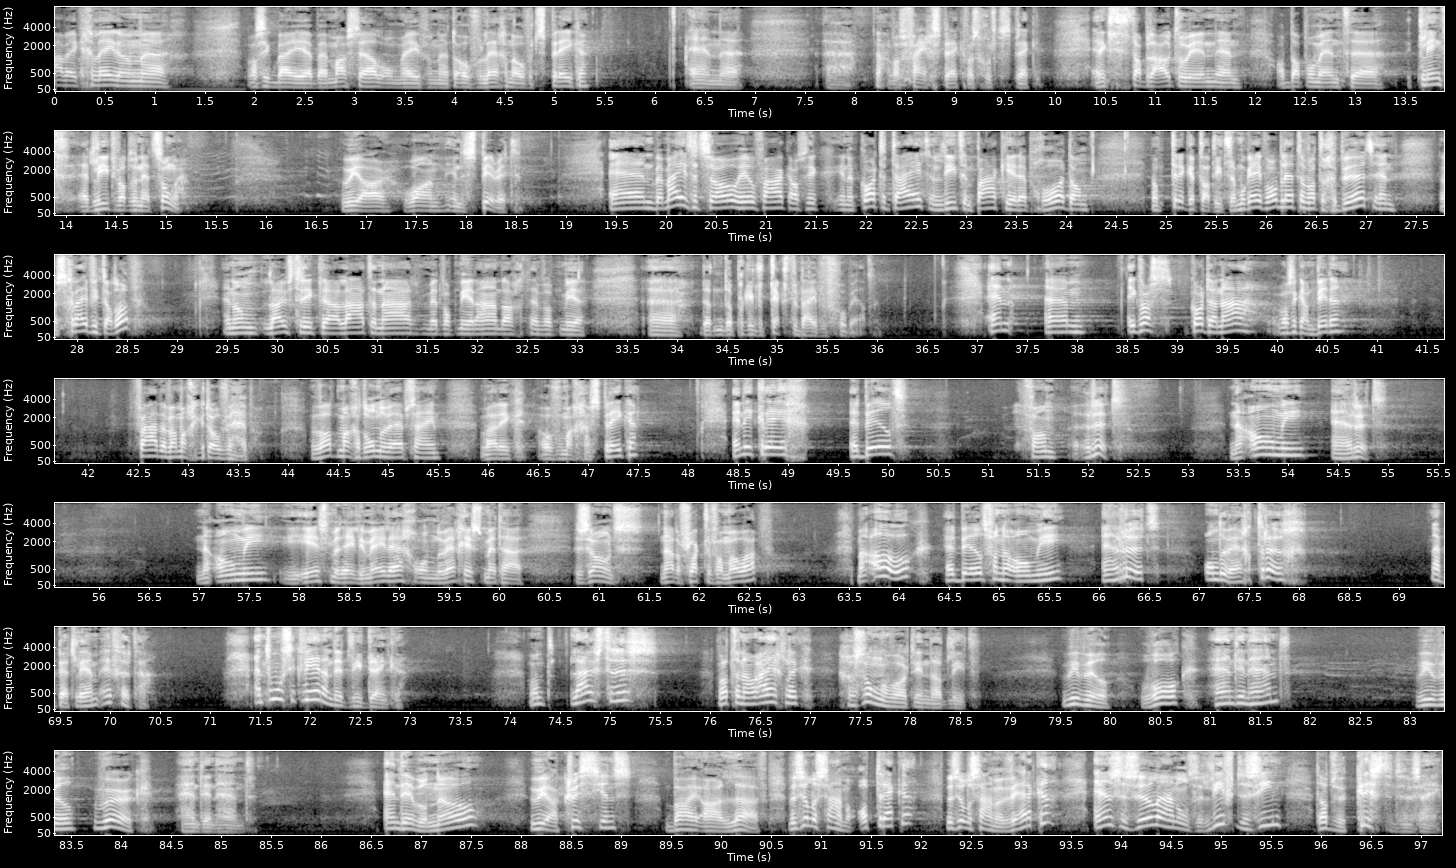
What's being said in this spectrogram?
paar weken geleden uh, was ik bij, uh, bij Marcel om even uh, te overleggen over het spreken. En nou, het was een fijn gesprek, het was een goed gesprek. En ik stap de auto in en op dat moment klinkt het lied wat we net zongen. We are one in the spirit. En bij mij is het zo, heel vaak als ik in een korte tijd een lied een paar keer heb gehoord, dan, dan triggert dat iets. Dan moet ik even opletten wat er gebeurt en dan schrijf ik dat op. En dan luister ik daar later naar met wat meer aandacht en wat meer. Uh, dan, pak ik de tekst erbij bijvoorbeeld. En um, ik was kort daarna was ik aan het bidden. Vader, waar mag ik het over hebben? Wat mag het onderwerp zijn waar ik over mag gaan spreken? En ik kreeg het beeld van Rut. Naomi en Rut. Naomi, die eerst met Elimelech onderweg is met haar zoons naar de vlakte van Moab. Maar ook het beeld van Naomi en Rut onderweg terug naar Bethlehem Ephratha. En toen moest ik weer aan dit lied denken. Want luister eens wat er nou eigenlijk gezongen wordt in dat lied. We will walk hand in hand. We will work hand in hand. And they will know we are Christians by our love. We zullen samen optrekken, we zullen samen werken en ze zullen aan onze liefde zien dat we christenen zijn.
